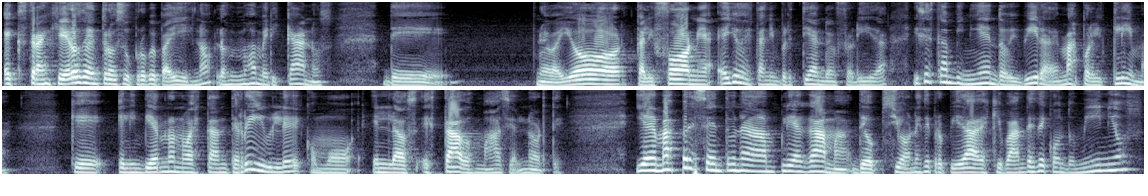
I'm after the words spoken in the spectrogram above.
extranjeros dentro de su propio país, ¿no? Los mismos americanos de Nueva York, California, ellos están invirtiendo en Florida y se están viniendo a vivir además por el clima, que el invierno no es tan terrible como en los estados más hacia el norte. Y además presenta una amplia gama de opciones de propiedades que van desde condominios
